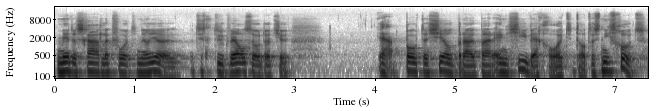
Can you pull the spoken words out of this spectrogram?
minder schadelijk voor het milieu. Het is natuurlijk wel zo dat je ja, potentieel bruikbare energie weggooit. Dat is niet goed.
